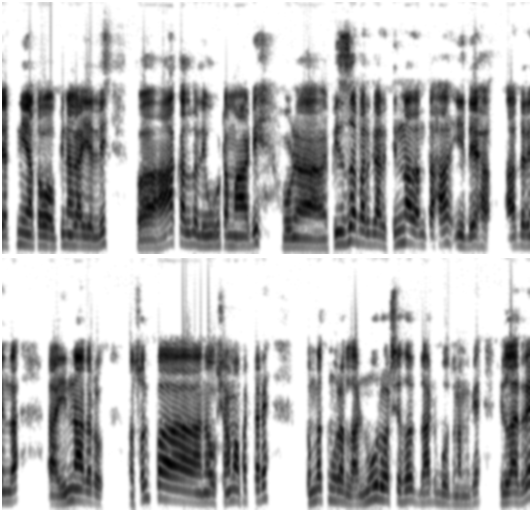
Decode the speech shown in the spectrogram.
ಚಟ್ನಿ ಅಥವಾ ಉಪ್ಪಿನಕಾಯಿಯಲ್ಲಿ ಆ, ಕಾಲದಲ್ಲಿ ಊಟ ಮಾಡಿ ಪಿಜ್ಜಾ ಬರ್ಗರ್ ತಿನ್ನದಂತಹ ಈ ದೇಹ. ಆದ್ದರಿಂದ ಇನ್ನಾದರೂ ಸ್ವಲ್ಪ ನಾವು ಶ್ರಮ ಪಟ್ಟರೆ ತೊಂಬತ್ ಮೂರಲ್ಲ ನೂರು ವರ್ಷ ಸಹ ದಾಟಬಹುದು ನಮಗೆ. ಇಲ್ಲಾದ್ರೆ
